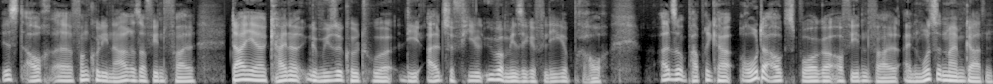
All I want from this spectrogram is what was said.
ist auch äh, von Kulinaris auf jeden Fall daher keine Gemüsekultur, die allzu viel übermäßige Pflege braucht. Also Paprika, rote Augsburger auf jeden Fall ein Muss in meinem Garten.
